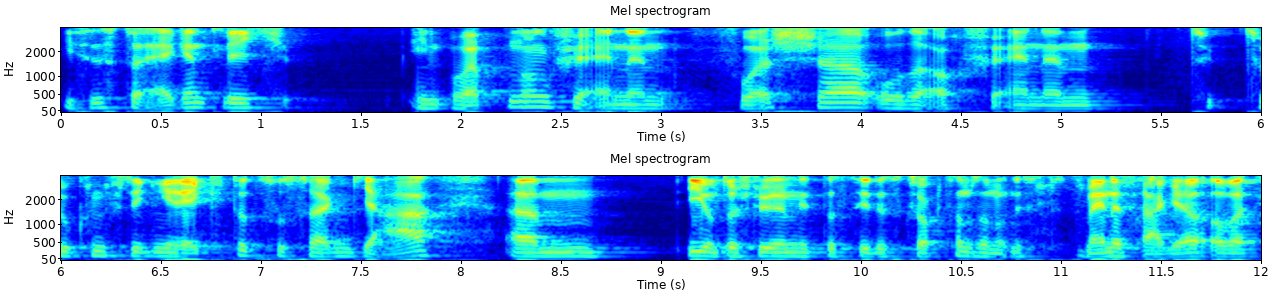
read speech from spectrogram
Ist es da eigentlich in Ordnung für einen Forscher oder auch für einen zukünftigen Rektor zu sagen, ja, ähm, ich unterstütze nicht, dass Sie das gesagt haben, sondern das ist meine Frage, aber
